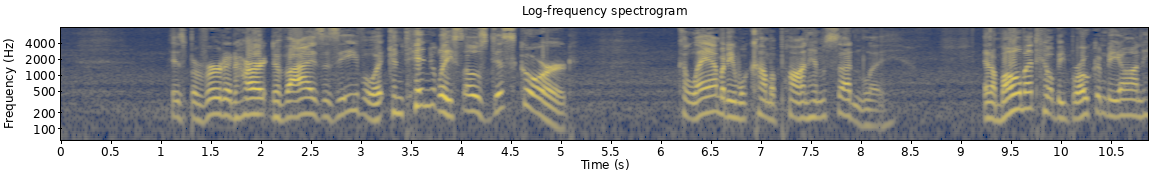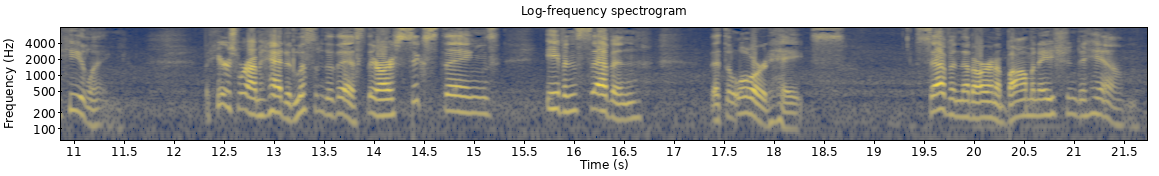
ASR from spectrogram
His perverted heart devises evil. It continually sows discord. Calamity will come upon him suddenly. In a moment, he'll be broken beyond healing. But here's where I'm headed. Listen to this. There are six things, even seven, that the Lord hates. Seven that are an abomination to him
